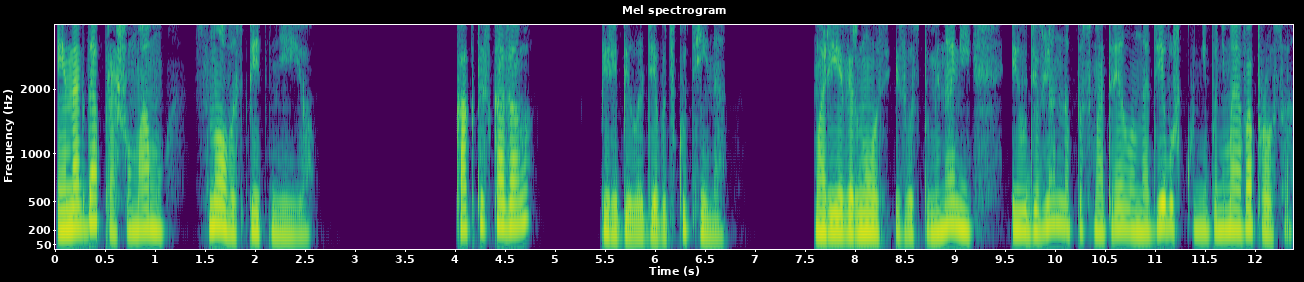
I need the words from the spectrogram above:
иногда прошу маму снова спеть мне ее. «Как ты сказала?» — перебила девочку Тина. Мария вернулась из воспоминаний и удивленно посмотрела на девушку, не понимая вопроса.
